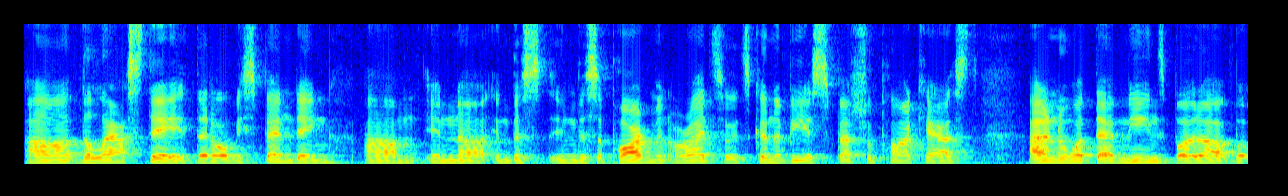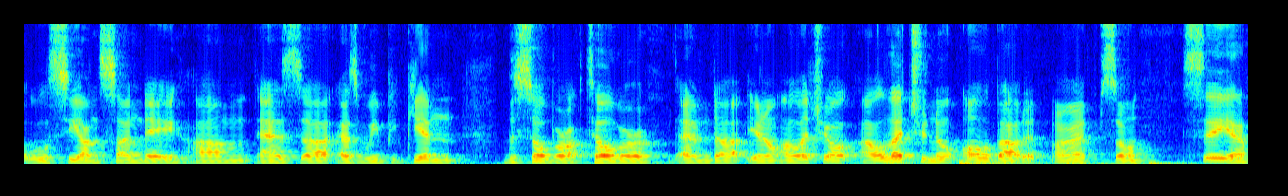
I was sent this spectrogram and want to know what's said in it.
uh, the last day that I'll be spending um, in uh, in this in this apartment. All right, so it's gonna be a special podcast I don't know what that means, but uh, but we'll see on Sunday um, as uh, as we begin the sober October, and uh, you know I'll let you all, I'll let you know all about it. All right, so see ya.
